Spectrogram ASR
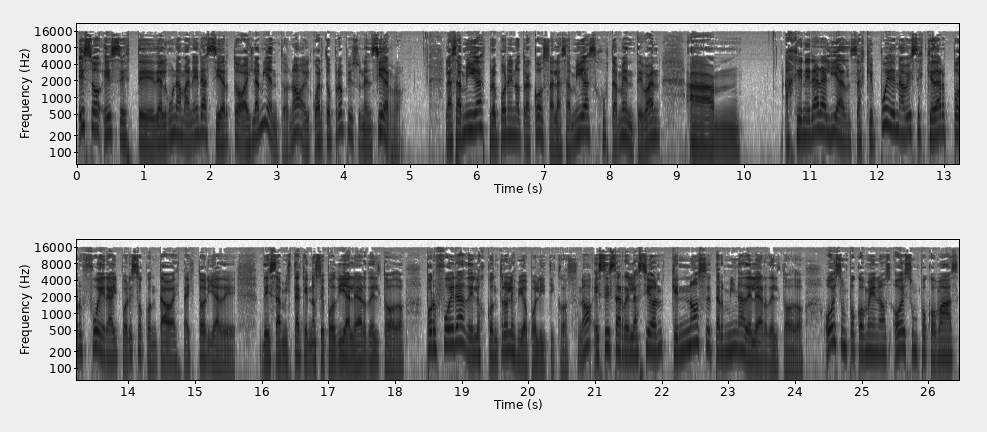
eso es, este, de alguna manera, cierto aislamiento, ¿no? El cuarto propio es un encierro. Las amigas proponen otra cosa, las amigas justamente van a... Mm, a generar alianzas que pueden a veces quedar por fuera, y por eso contaba esta historia de, de, esa amistad que no se podía leer del todo, por fuera de los controles biopolíticos, ¿no? Es esa relación que no se termina de leer del todo. O es un poco menos, o es un poco más,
